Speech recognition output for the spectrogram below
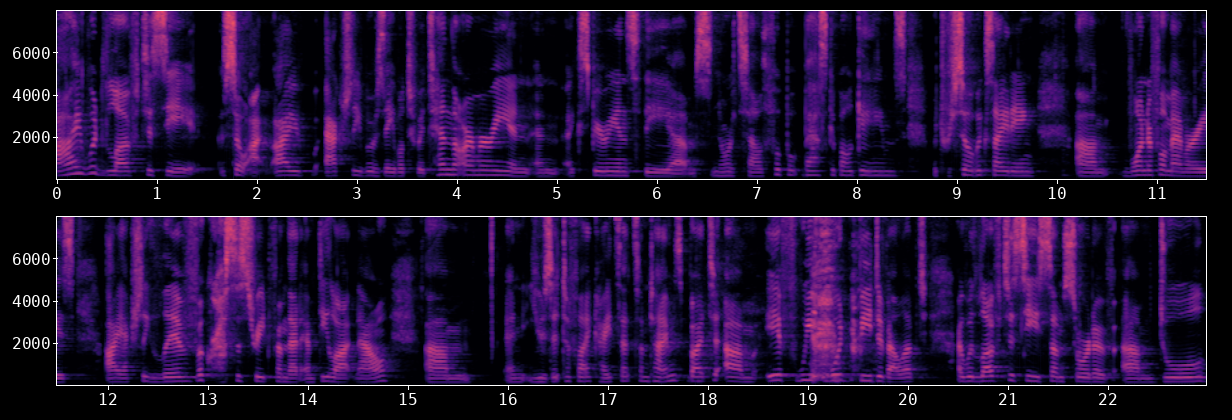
I would love to see, so I, I actually was able to attend the Armory and, and experience the um, North-South football, basketball games, which were so exciting. Um, Wonderful memories. I actually live across the street from that empty lot now. um, and use it to fly kites at sometimes. But um, if we would be developed, I would love to see some sort of um, dual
